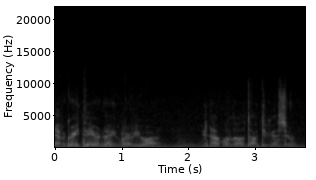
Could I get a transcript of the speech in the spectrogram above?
Have a great day or night wherever you are, and I will uh, talk to you guys soon.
